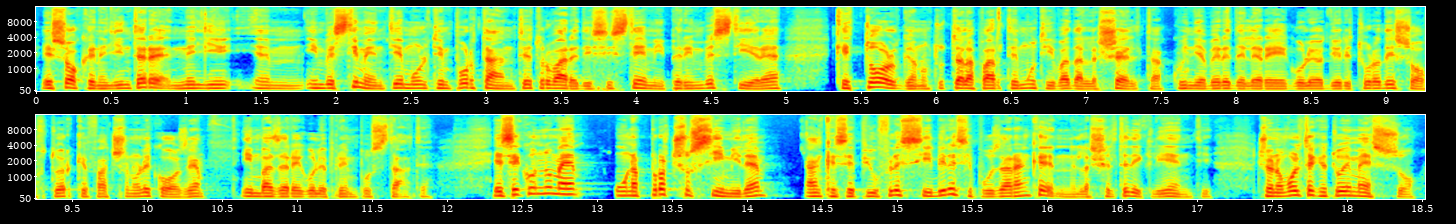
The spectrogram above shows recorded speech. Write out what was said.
e so che negli, inter- negli um, investimenti è molto importante trovare dei sistemi per investire che tolgano tutta la parte emotiva dalla scelta, quindi avere delle regole o addirittura dei software che facciano le cose in base a regole preimpostate. E secondo me un approccio simile anche se più flessibile, si può usare anche nella scelta dei clienti. Cioè, una volta che tu hai messo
